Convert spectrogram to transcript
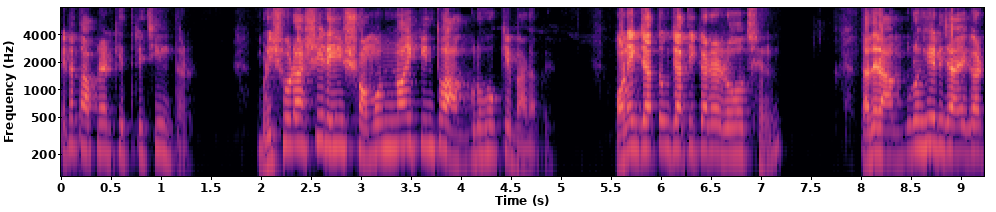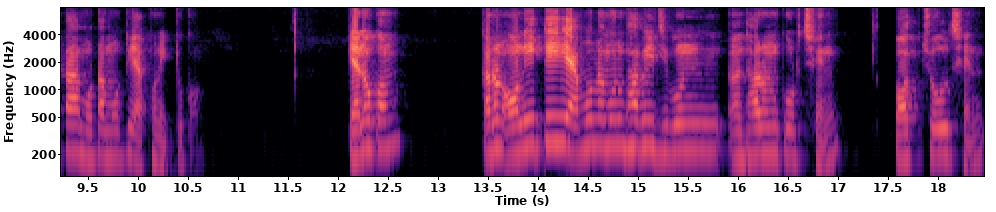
এটা তো আপনার ক্ষেত্রে চিন্তার। বৃষ রাশির এই সমন্বয় কিন্তু আগ্রহকে বাড়াবে। অনেক জাতক জাতিকারা রয়েছেন, তাদের আগ্রহের জায়গাটা মোটামুটি এখন একটু কম। কেন কম? কারণ অনেকেই এমন এমনভাবেই জীবন ধারণ করছেন, পথ চলছেন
